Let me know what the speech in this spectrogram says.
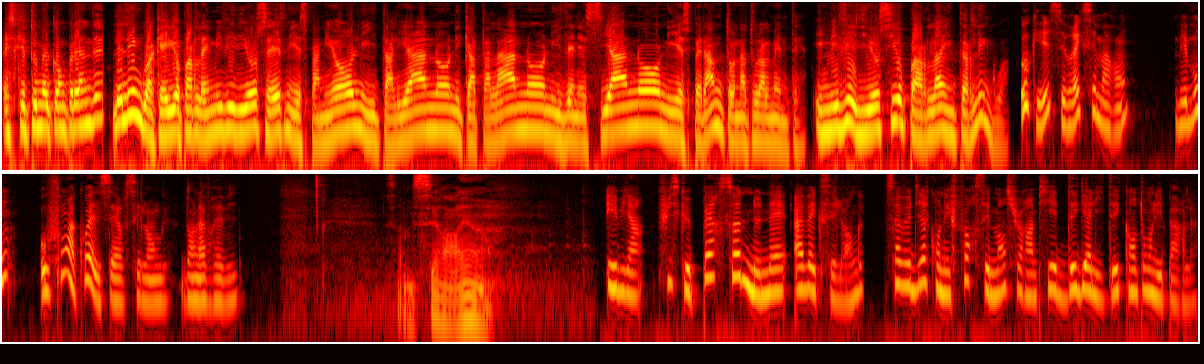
Es que tú me comprendes? La lengua que yo parlo en mis vídeos es ni español, ni italiano, ni catalano, ni veneciano, ni esperanto, naturalmente. En mis vídeos yo parlo interlingua. Ok, c'est vrai que c'est marrant. Mais bon, au fond, à quoi elles servent ces langues dans la vraie vie? Ça me sert à rien. Eh bien, puisque personne ne naît avec ces langues, ça veut dire qu'on est forcément sur un pied d'égalité quand on les parle.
